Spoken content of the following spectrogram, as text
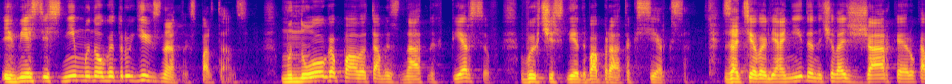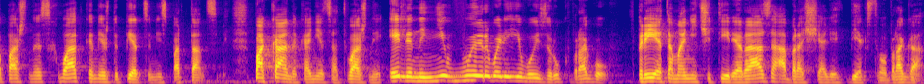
И вместе с ним много других знатных спартанцев. Много пало там и знатных персов, в их числе два брата Ксеркса. За тело Леонида началась жаркая рукопашная схватка между перцами и спартанцами, пока, наконец, отважные эллины не вырвали его из рук врагов. При этом они четыре раза обращали в бегство врага.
